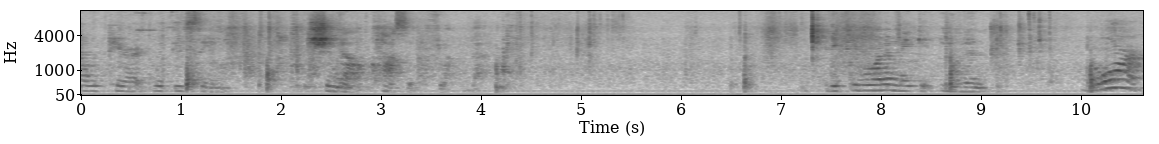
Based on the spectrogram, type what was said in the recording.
I would pair it with the same Chanel classic flat bag. And if you want to make it even more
